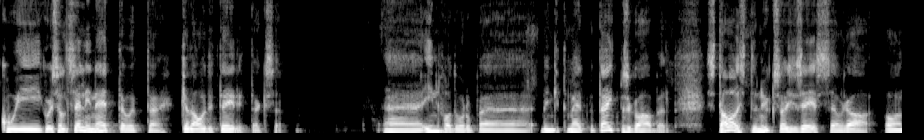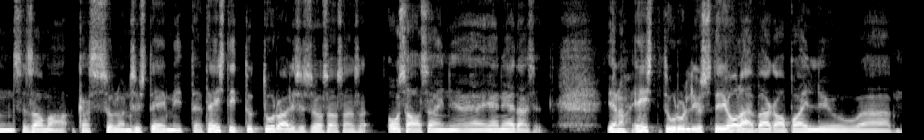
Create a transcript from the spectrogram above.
kui, kui sa oled selline ettevõte, keda auditeeritakse infoturbe mingite meetmete täitmise koha pealt. siis tavaliselt on üks asi sees seal ka, on seesama, kas sul on süsteemid testitud turvalisuse osas, osas on ju ja, ja nii edasi, et. ja noh, Eesti turul just ei ole väga palju äh,,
